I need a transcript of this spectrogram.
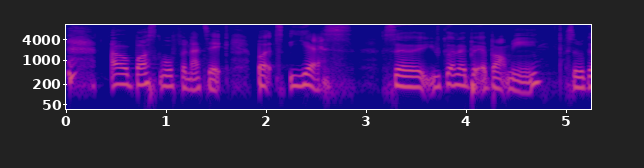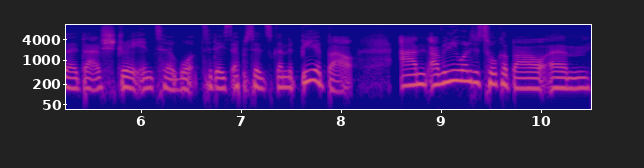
i'm a basketball fanatic. But yes. So you've got a bit about me. So we're going to dive straight into what today's episode is going to be about. And I really wanted to talk about um,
